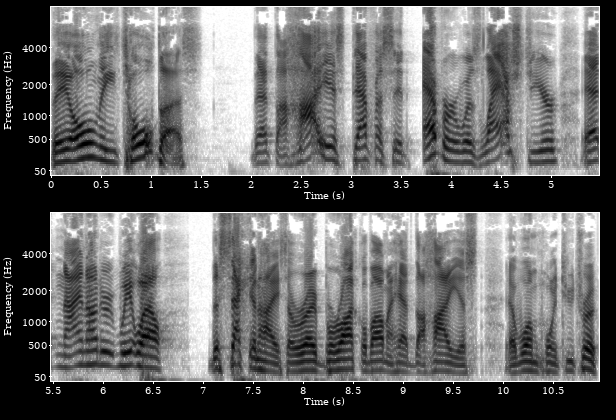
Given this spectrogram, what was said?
they only told us that the highest deficit ever was last year at 900 well the second highest right Barack Obama had the highest at 1.2 trillion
